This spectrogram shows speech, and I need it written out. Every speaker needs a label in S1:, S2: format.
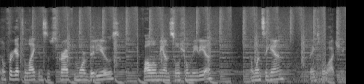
S1: Don't forget to like and subscribe for more videos. Follow me on social media. And once again, thanks for watching.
